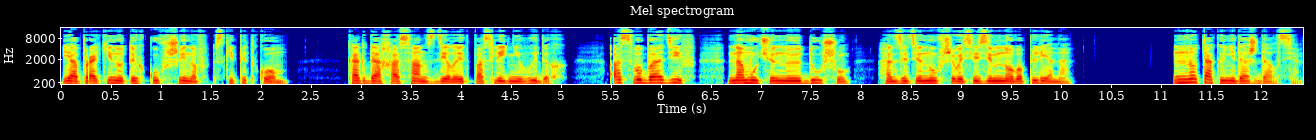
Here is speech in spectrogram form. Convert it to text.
и опрокинутых кувшинов с кипятком, когда Хасан сделает последний выдох, освободив намученную душу от затянувшегося земного плена но так и не дождался.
